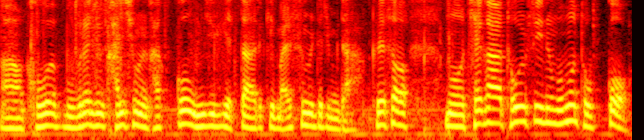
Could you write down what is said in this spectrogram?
어, 그 부분에 좀 관심을 갖고 움직이겠다 이렇게 말씀을 드립니다. 그래서 뭐 제가 도울 수 있는 부분 돕고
